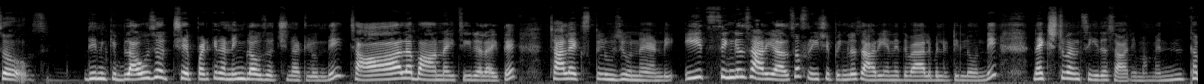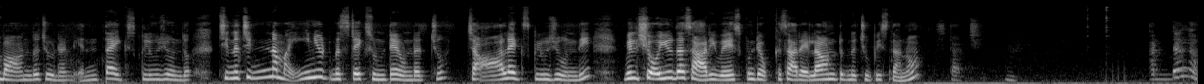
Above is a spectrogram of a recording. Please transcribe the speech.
సో దీనికి బ్లౌజ్ వచ్చేప్పటికి రన్నింగ్ బ్లౌజ్ వచ్చినట్లుంది. చాలా బాగున్నాయి చీరలు అయితే. చాలా ఎక్స్క్లూజివ్ ఉన్నాయండి. ఈ సింగిల్ సారీ ఆల్సో ఫ్రీ షిప్పింగ్లో సారీ అనేది అవైలబిలిటీలో ఉంది. Next one see the sari ma'am ఎంత బాగుందో చూడండి. ఎంత ఎక్స్క్లూజివ్ ఉందో. చిన్న చిన్న మైన్యూట్ మిస్టేక్స్ ఉంటే ఉండొచ్చు. చాలా ఎక్స్క్లూజివ్ ఉంది. Will show you the sari. వేసుకుంటే ఒక్కసారి ఎలా ఉంటుందో చూపిస్తాను. అడ్డంగా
